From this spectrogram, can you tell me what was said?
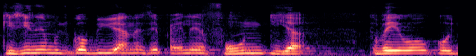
کسی نے مجھ کو بھی آنے سے پہلے فون کیا کہ بھئی وہ کچھ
